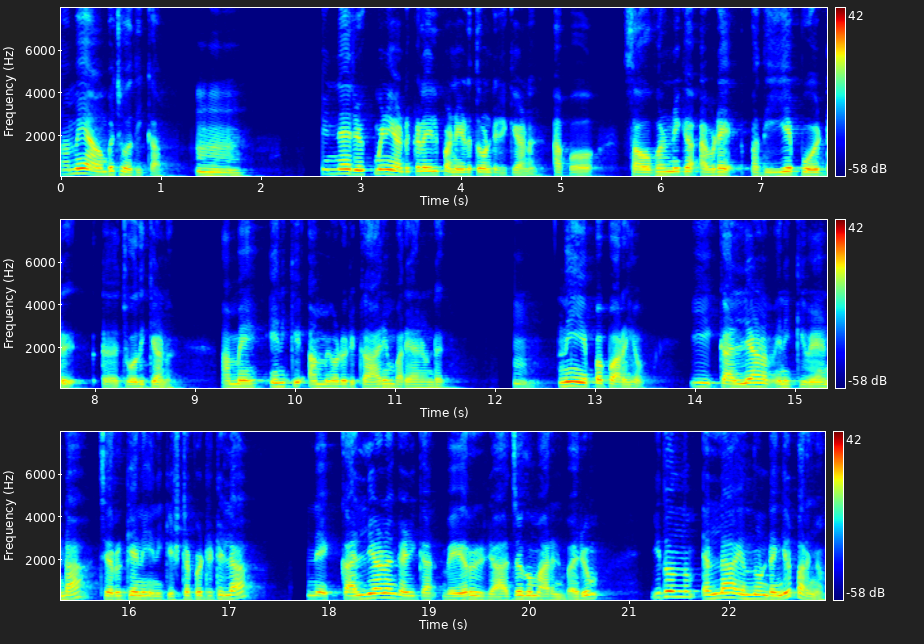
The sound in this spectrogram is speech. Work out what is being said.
അമ്മയാവുമ്പോൾ ചോദിക്കാം. പിന്നെ രുക്മിണി അടുക്കളയിൽ പണിയെടുത്തുകൊണ്ടിരിക്കുകയാണ്. അപ്പോൾ സൗപർണിക അവിടെ പതിയെ പോയിട്ട് ചോദിക്കുകയാണ് അമ്മേ എനിക്ക് അമ്മയോടൊരു കാര്യം പറയാനുണ്ട്. നീ ഇപ്പോൾ പറയും. ഈ കല്യാണം എനിക്ക് വേണ്ട. ചെറുക്കനെ എനിക്ക് ഇഷ്ടപ്പെട്ടിട്ടില്ല. പിന്നെ കല്യാണം കഴിക്കാൻ വേറൊരു രാജകുമാരൻ വരും. ഇതൊന്നും അല്ല എന്നുണ്ടെങ്കിൽ പറഞ്ഞോ.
